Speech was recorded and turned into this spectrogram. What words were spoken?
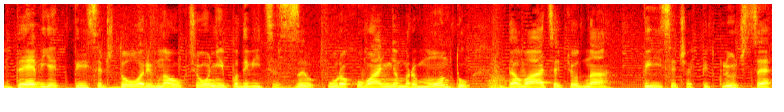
9 тисяч доларів на аукціоні. Подивіться, з урахуванням ремонту 21 тисяча під ключ. Це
